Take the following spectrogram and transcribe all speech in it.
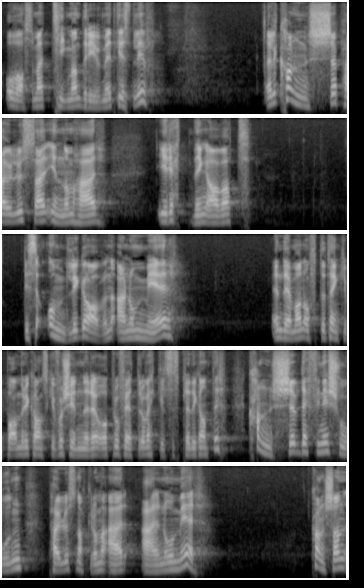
og hva som er ting man driver med i et kristenliv. Eller kanskje Paulus er innom her i retning av at disse åndelige gavene er noe mer enn det man ofte tenker på amerikanske forsynere og profeter og vekkelsespredikanter. Kanskje definisjonen Paulus snakker om, er, er noe mer. Kanskje han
